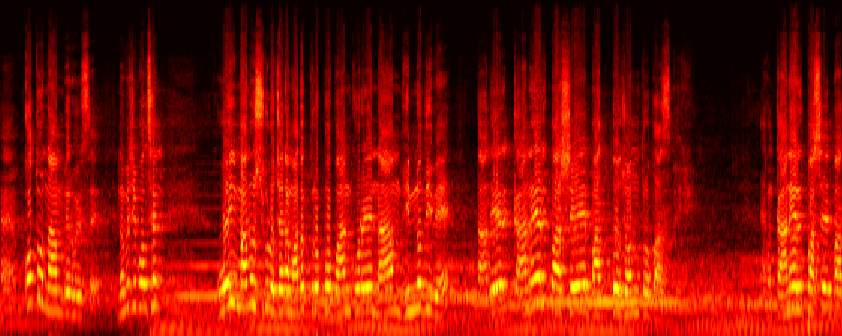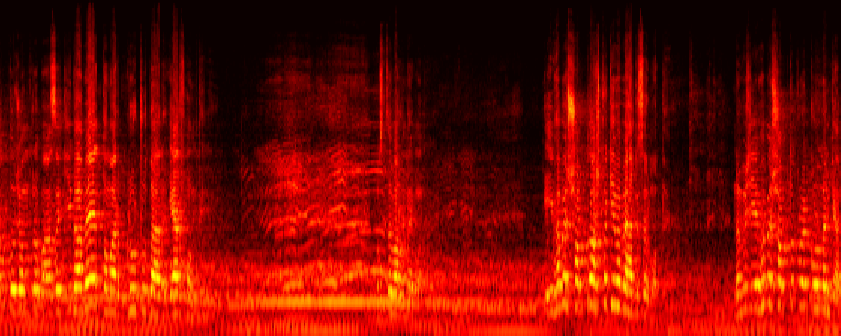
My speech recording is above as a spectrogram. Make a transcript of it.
হ্যাঁ কত নাম বের হয়েছে? নবীজি বলছেন, ওই মানুষগুলো যারা মাদকদ্রব্য পান করে নাম ভিন্ন দিবে, তাদের কানের পাশে বাদ্যযন্ত্র বাজবে। এখন কানের পাশে বাদ্যযন্ত্র বাজে কীভাবে? তোমার ব্লুটুথ আর ইয়ারফোন দিয়ে। বুঝতে পারো নাই মনে হয়? এইভাবে শব্দ আসলো কীভাবে হাদিসের মধ্যে? নবীজি এভাবে শব্দ প্রয়োগ করলেন কেন?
